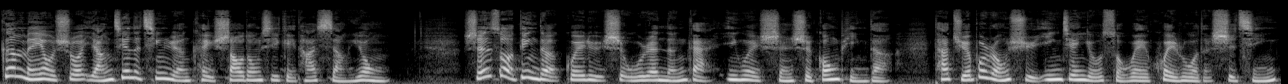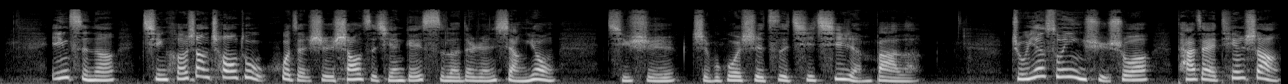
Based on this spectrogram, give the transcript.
更没有说阳间的亲人可以烧东西给他享用。神所定的规律是无人能改，因为神是公平的，他绝不容许阴间有所谓贿赂的事情。因此呢，请和尚超度或者是烧纸钱给死了的人享用，其实只不过是自欺欺人罢了。主耶稣应许说，他在天上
